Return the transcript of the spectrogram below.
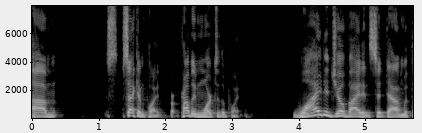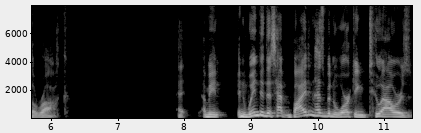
Um, second point, probably more to the point. Why did Joe Biden sit down with The Rock? I mean, and when did this happen? Biden has been working two hours,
